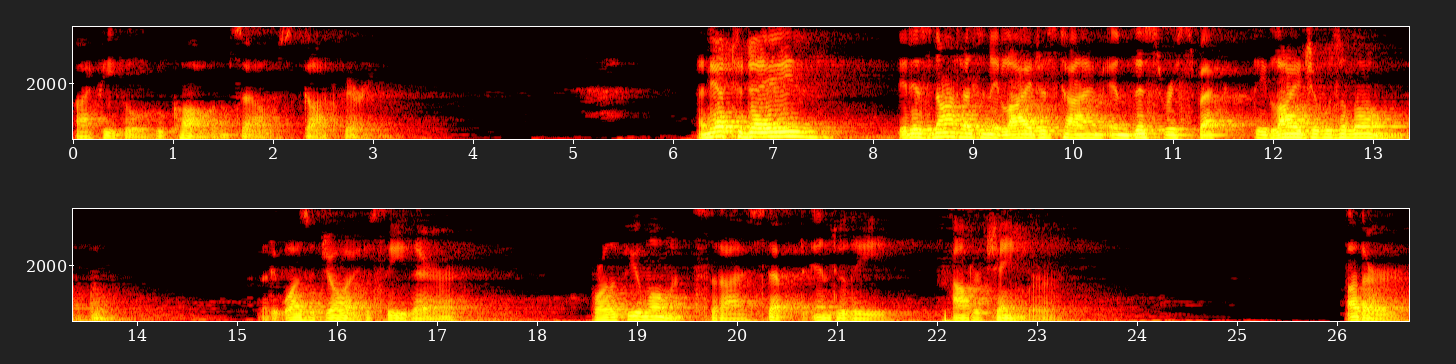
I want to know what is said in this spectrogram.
by people who call themselves God-fearing. And yet today, it is not as in Elijah's time in this respect. Elijah was alone. But it was a joy to see there, for the few moments that I stepped into the outer chamber, other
